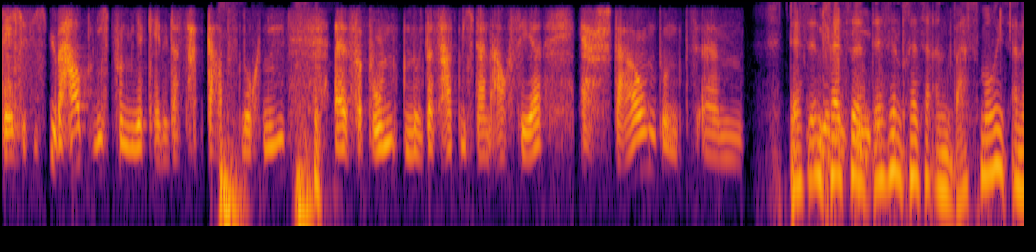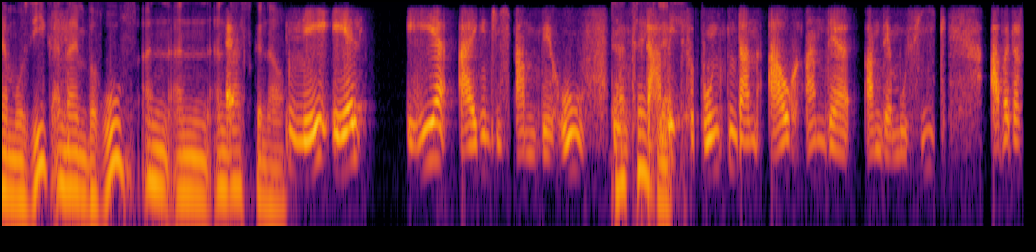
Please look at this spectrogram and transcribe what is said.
welches ich überhaupt nicht von mir kenne. Das gab es noch nie äh, verbunden und das hat mich dann auch sehr erstaunt und ähm, Desinteresse, Desinteresse an was, Maurice? An der Musik, an deinem Beruf, an, an, an was genau? Nee, eher, eher eigentlich am Beruf. Tatsächlich. Und damit verbunden dann auch an der, an der Musik. Aber das,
